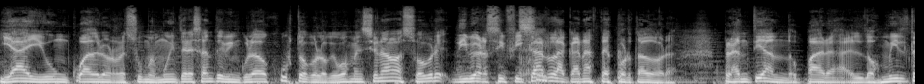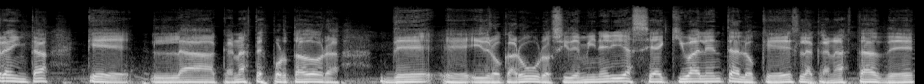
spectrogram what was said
y hay un cuadro resumen muy interesante vinculado justo con lo que vos mencionabas sobre diversificar Sí. la canasta exportadora, planteando para el 2030 que la canasta exportadora de eh, hidrocarburos y de minería sea equivalente a lo que es la canasta de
